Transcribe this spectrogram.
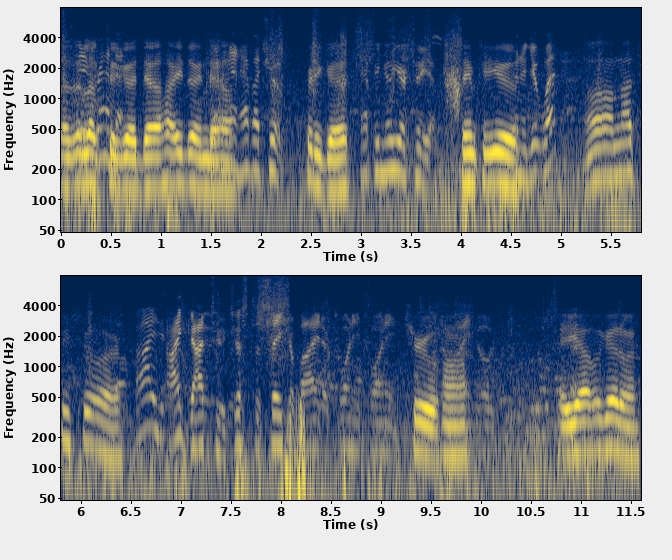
does it Hey, look too good, Dale? How you doing, Hey, man, Dale? how about you? Pretty good. Happy New Year to you. Same to you. Gonna get wet? Oh, I'm not too sure. I, I got to, just to say goodbye to 2020. True, huh? I know. Hey, you have a good one.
